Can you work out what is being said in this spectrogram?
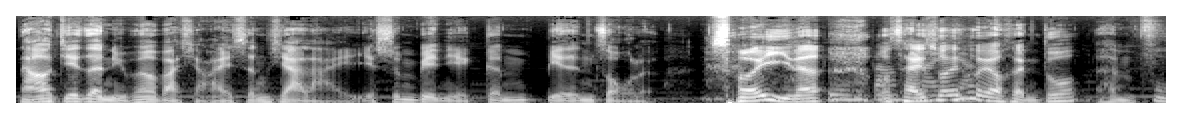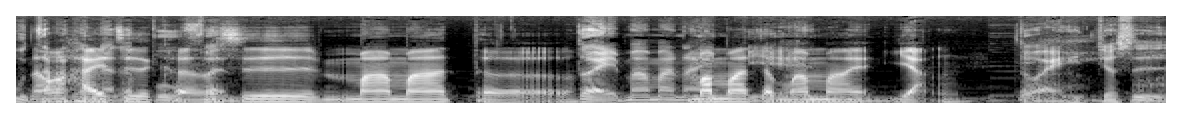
然后接着女朋友把小孩生下来，也顺便也跟别人走了。所以呢，我才说会有很多很复杂的。孩子可能是妈妈的，对妈妈那妈妈的妈妈养，对，就是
